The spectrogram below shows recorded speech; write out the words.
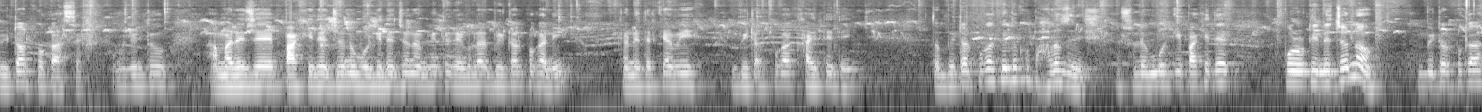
বিটল পোকা আছে। আমি কিন্তু আমার এই যে পাখিদের জন্য, মুরগিদের জন্য আমি কিন্তু রেগুলার বিটল পোকা নিই। কারণ এদেরকে আমি বিটল পোকা খাইতে দিই। তো বিটল পোকা কিন্তু খুব ভালো জিনিস। আসলে মুরগি পাখিদের প্রোটিনের জন্য বিটল পোকা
